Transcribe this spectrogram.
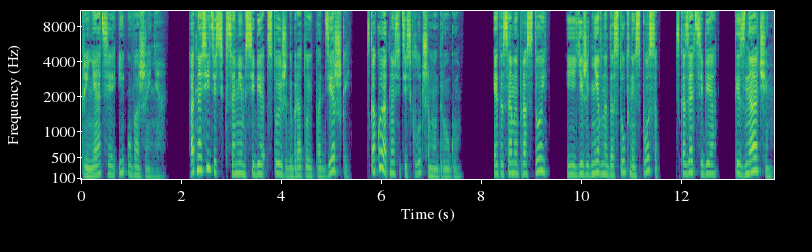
принятия и уважения. Относитесь к самим себе с той же добротой и поддержкой, с какой относитесь к лучшему другу. Это самый простой и ежедневно доступный способ сказать себе «ты значим,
